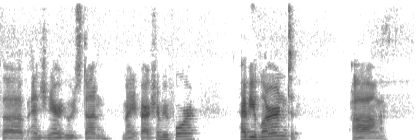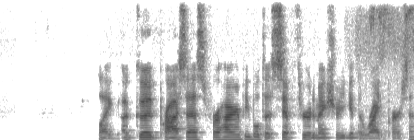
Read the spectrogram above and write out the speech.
the engineer who's done manufacturing before, have you learned um, like a good process for hiring people to sift through to make sure you get the right person?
